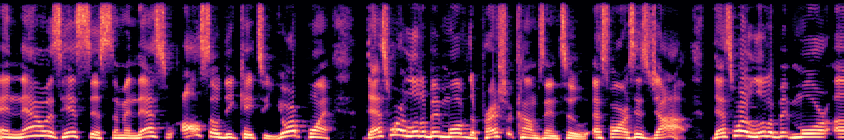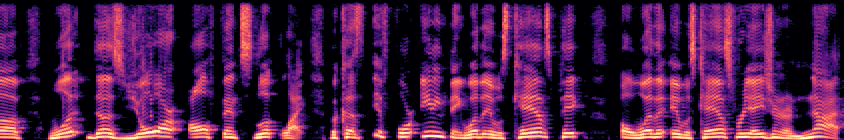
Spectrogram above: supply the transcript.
And now it's his system. And that's also, DK, to your point, that's where a little bit more of the pressure comes into as far as his job. That's where a little bit more of what does your offense look like? Because if for anything, whether it was Cavs pick or whether it was Cavs free agent or not,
